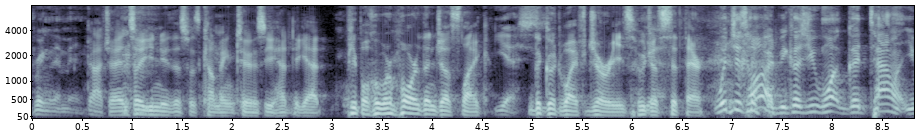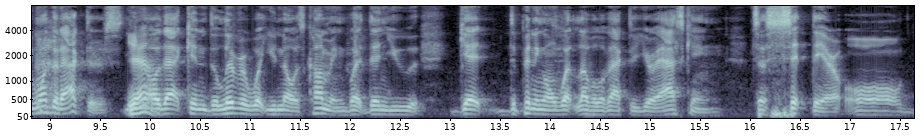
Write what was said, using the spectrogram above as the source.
bring them in. Gotcha. And so you knew this was coming too, so you had to get people who were more than just like Yes. the good wife juries who just sit there. Which is hard because you want good talent, you want good actors, you Yeah. know, that can deliver what you know is coming. But then you get, depending on what level of actor you're asking, to sit there all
